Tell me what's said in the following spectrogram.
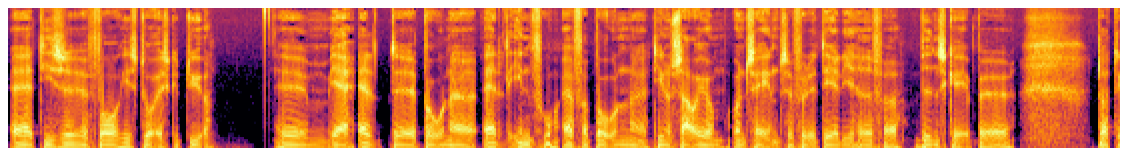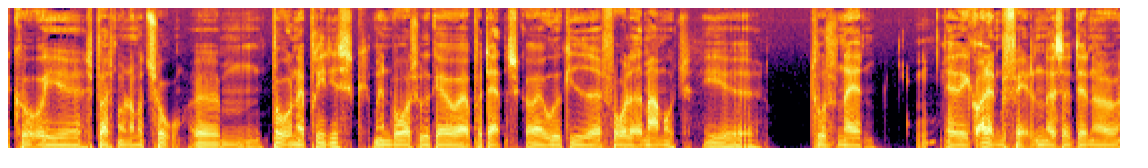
af disse forhistoriske dyr. Øh, ja, alt, øh, bogen er, alt info er fra bogen øh, Dinosaurium, undtagen selvfølgelig det, jeg lige havde for videnskab. Øh, .dk i øh, spørgsmål nummer to. Øhm, bogen er britisk, men vores udgave er på dansk og er udgivet af forlaget Mammut i øh, 2018. Mm. Jeg kan godt anbefale den. Altså, den er jo,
